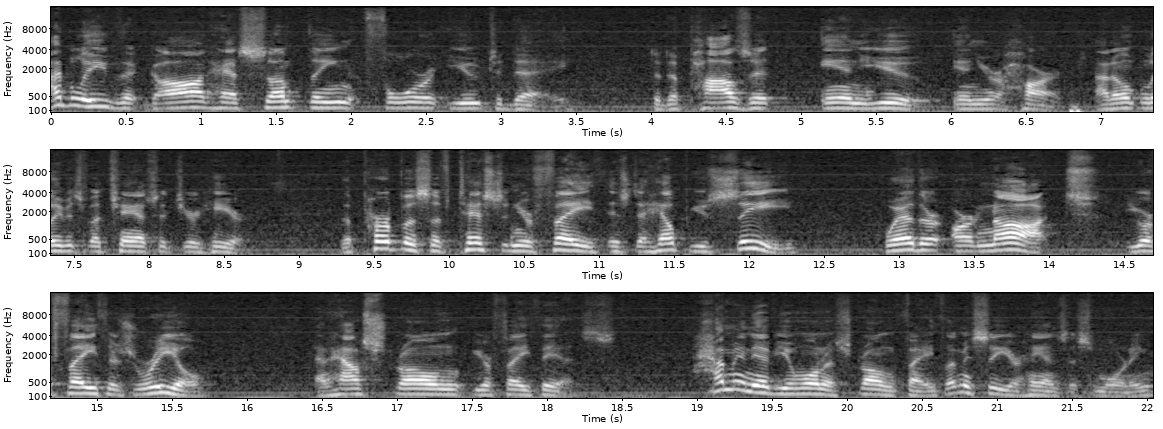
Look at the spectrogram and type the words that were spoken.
I believe that God has something for you today to deposit in you, in your heart. I don't believe it's by chance that you're here. The purpose of testing your faith is to help you see whether or not your faith is real and how strong your faith is. How many of you want a strong faith? Let me see your hands this morning.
